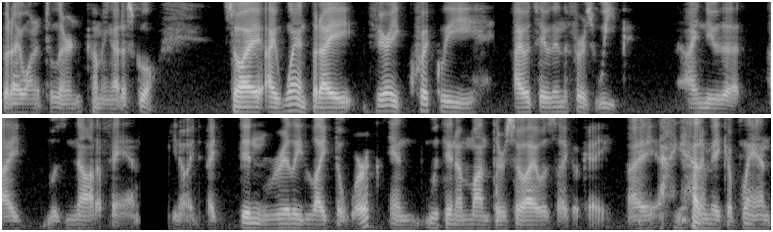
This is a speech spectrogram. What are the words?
but I wanted to learn coming out of school. So I, I went, but I very quickly, I would say within the first week, I knew that I was not a fan. You know, I, I didn't really like the work. And within a month or so, I was like, okay, I, I got to make a plan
